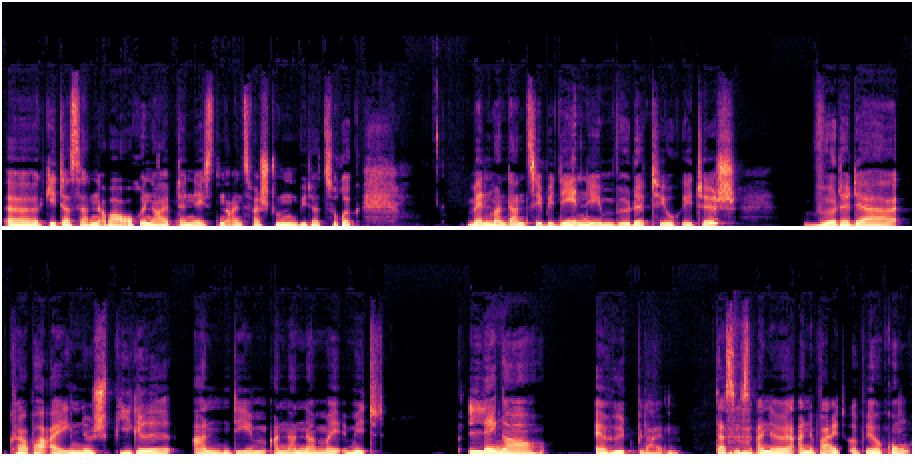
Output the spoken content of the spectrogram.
äh, geht das dann aber auch innerhalb der nächsten ein, zwei Stunden wieder zurück. Wenn man dann CBD nehmen würde, theoretisch, würde der körpereigene Spiegel an dem Anandamid länger erhöht bleiben. Das mhm. ist eine, eine weitere Wirkung.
